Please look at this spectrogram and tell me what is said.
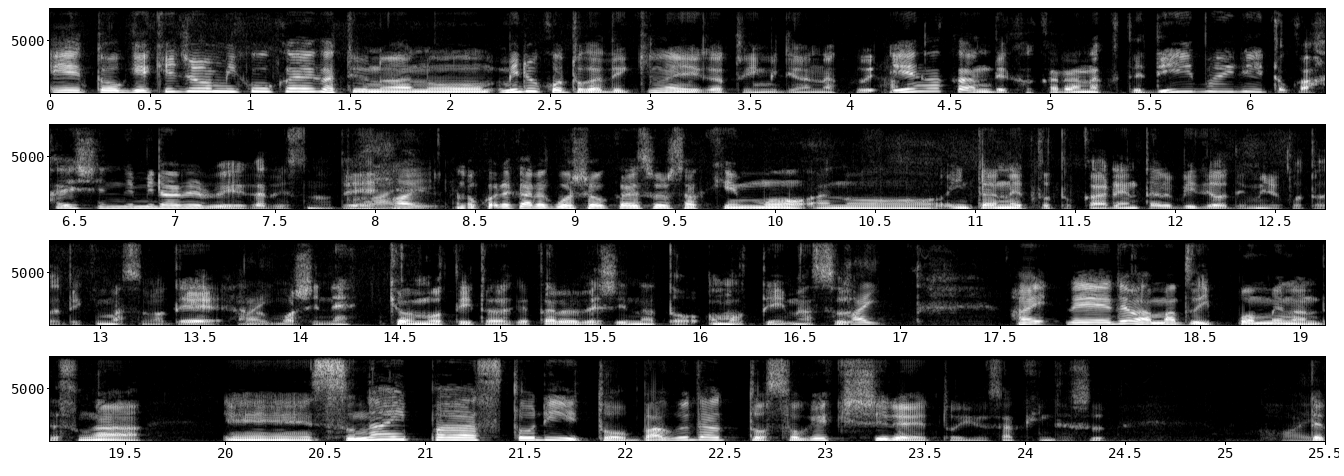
えー、と劇場未公開映画というのはあの見ることができない映画という意味ではなく映画館でかからなくて DVD とか配信で見られる映画ですので、はい。はい。あのこれからご紹介する作品もあのインターネットとかレンタルビデオで見ることができますので、あのはい。もしね興味持っていただけたら嬉しいなと思っています。はい、はい、でではまず1本目なんですが、えースナイパーストリートバグダッド狙撃指令という作品です。はいで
